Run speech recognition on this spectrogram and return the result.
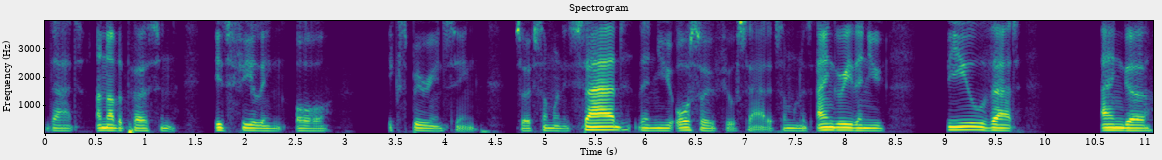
that another person is feeling or experiencing. So if someone is sad, then you also feel sad. If someone is angry, then you feel that anger,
